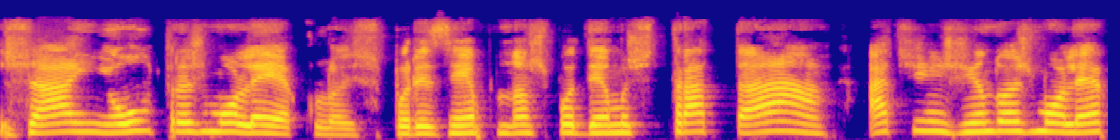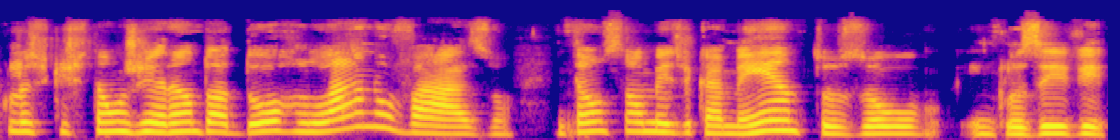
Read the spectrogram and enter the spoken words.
já em outras moléculas. Por exemplo, nós podemos tratar atingindo as moléculas que estão gerando a dor lá no vaso. Então, são medicamentos, ou inclusive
